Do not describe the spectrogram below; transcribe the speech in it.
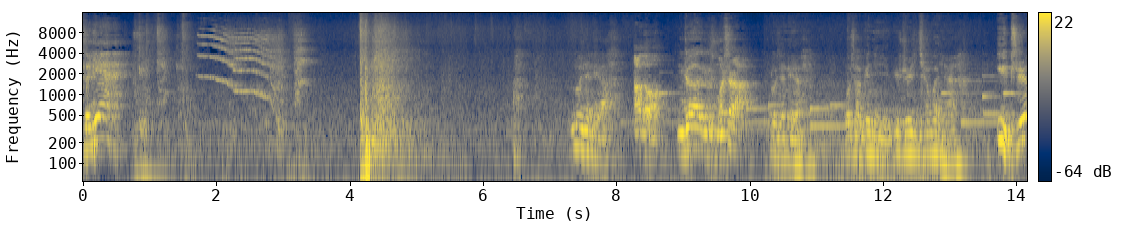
请进。陆经理，阿董，你这有什么事啊？陆经理，我想跟你预支一千块钱。预支？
